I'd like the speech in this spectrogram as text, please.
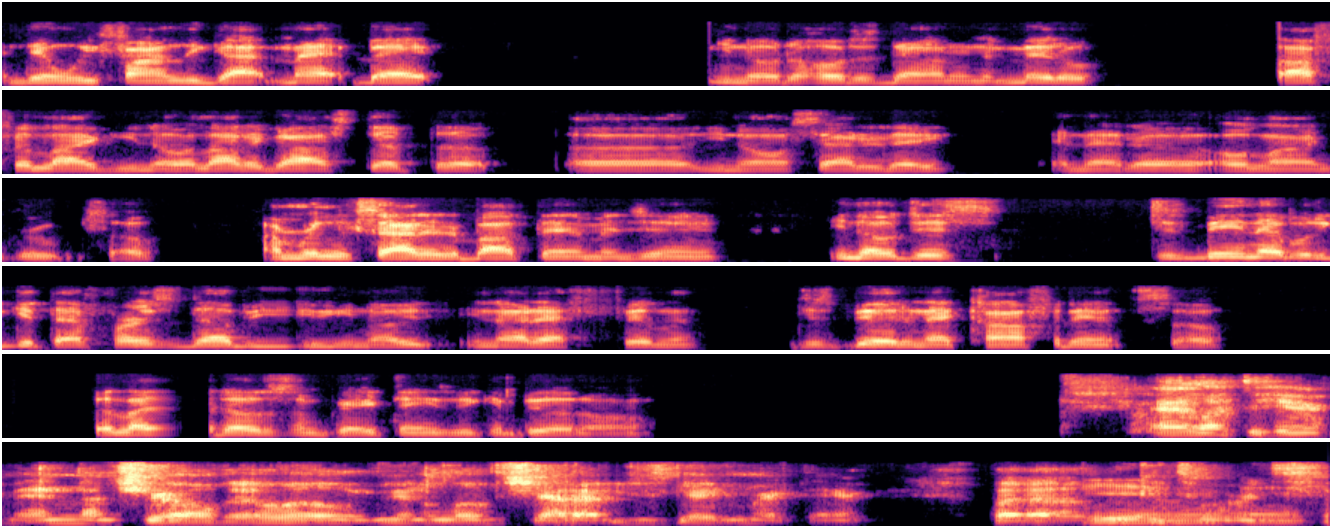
and then we finally got Matt back, you know, to hold us down in the middle. So I feel like you know a lot of guys stepped up, uh, you know, on Saturday in that uh, O line group. So I'm really excited about them, and then you know just just being able to get that first W, you know, you know that feeling just building that confidence. So I feel like those are some great things we can build on. I like to hear it, man. I'm sure all the OL are going to love the shout out you just gave him right there. But uh, yeah, looking towards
